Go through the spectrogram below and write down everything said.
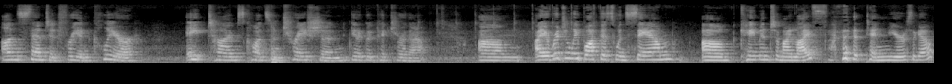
unscented, free and clear, eight times concentration. Get a good picture of that. Um, I originally bought this when Sam um, came into my life 10 years ago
